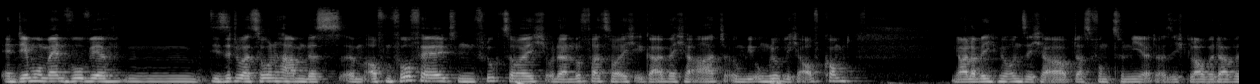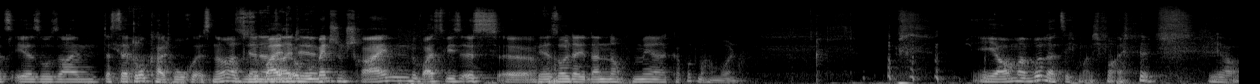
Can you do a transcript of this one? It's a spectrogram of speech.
In dem Moment, wo wir mh, die Situation haben, dass ähm, auf dem Vorfeld ein Flugzeug oder ein Luftfahrzeug, egal welcher Art, irgendwie unglücklich aufkommt, ja, da bin ich mir unsicher, ob das funktioniert. Also ich glaube, da wird es eher so sein, dass der Druck halt hoch ist. Ne? Also sobald Seite- irgendwo Menschen schreien, du weißt, wie es ist. Äh, Wer soll da dann noch mehr kaputt machen wollen? ja, man wundert sich manchmal. ja.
